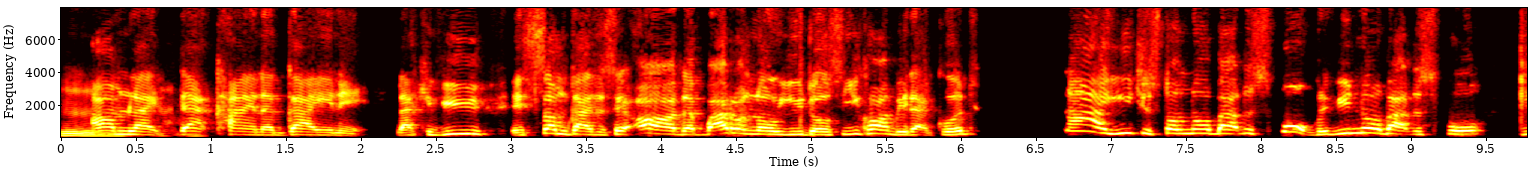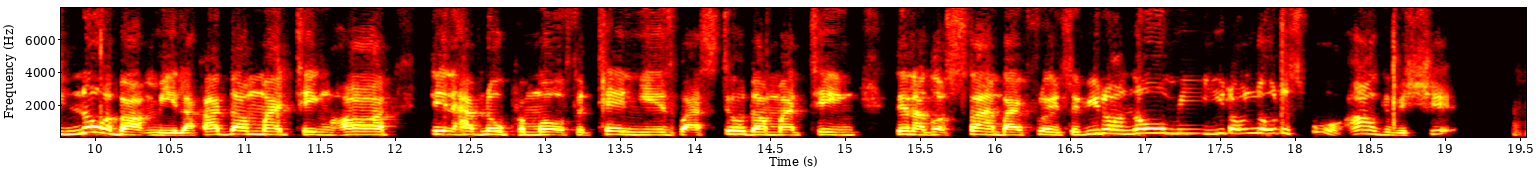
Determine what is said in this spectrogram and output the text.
Mm. I'm like that kind of guy in it. Like if you, if some guys that say, "Oh, but I don't know you though, so you can't be that good." Nah, you just don't know about the sport. But if you know about the sport, you know about me. Like I done my thing hard, didn't have no promoter for 10 years, but I still done my thing. Then I got signed by Floyd. So if you don't know me, you don't know the sport. I don't give a shit. I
